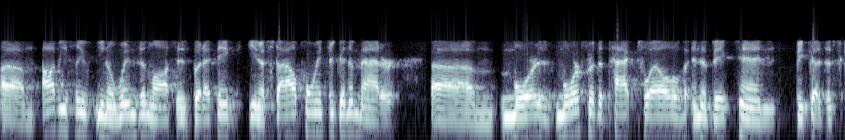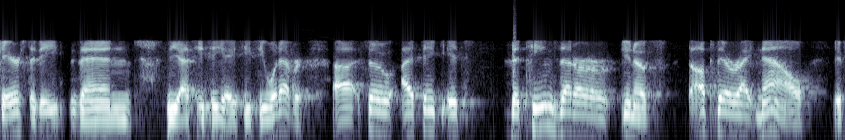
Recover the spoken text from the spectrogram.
um, obviously you know wins and losses, but I think you know style points are going to matter um, more more for the Pac-12 and the Big Ten because of scarcity than the SEC, ACC, whatever. Uh, so I think it's the teams that are, you know, up there right now, if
